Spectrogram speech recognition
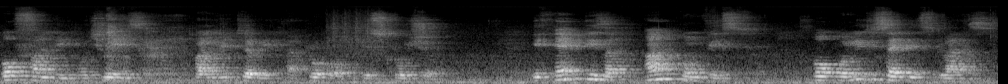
or funding, which means parliamentary approval is crucial. If MPs are unconvinced or politicize these plans,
